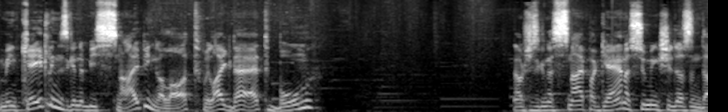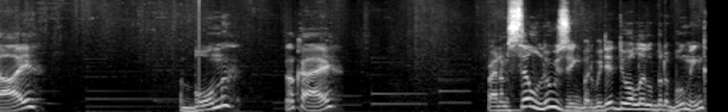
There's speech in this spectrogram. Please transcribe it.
I mean, Caitlyn's gonna be sniping a lot. We like that. Boom. Now she's gonna snipe again, assuming she doesn't die. Boom. Okay. Right, I'm still losing, but we did do a little bit of booming.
